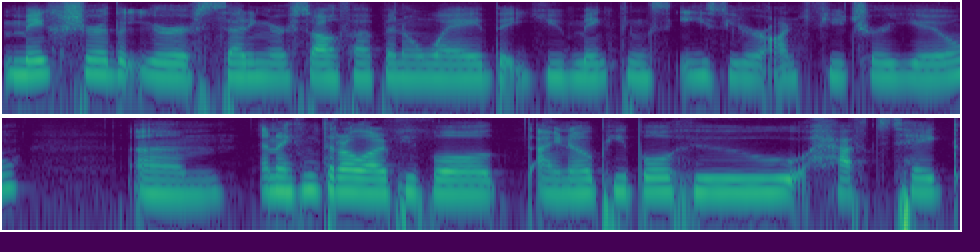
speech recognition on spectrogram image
make sure that you're setting yourself up in a way that you make things easier on future you. Um, and I think that a lot of people, I know people who have to take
